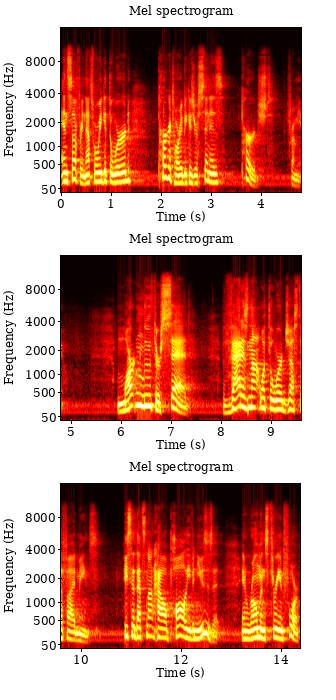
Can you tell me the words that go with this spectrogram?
and suffering. That's where we get the word purgatory because your sin is purged from you. Martin Luther said that is not what the word justified means. He said that's not how Paul even uses it in Romans 3 and 4.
